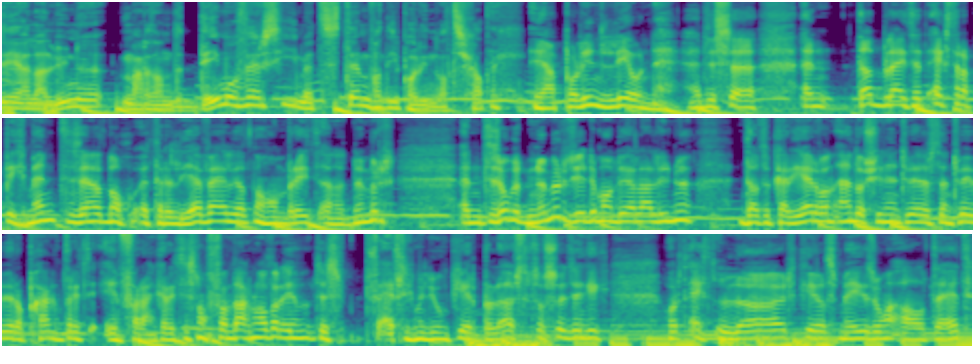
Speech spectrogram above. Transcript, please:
À la Lune, maar dan de demoversie met stem van die Pauline. Wat schattig. Ja, Pauline Leonet. Dus, uh, en dat blijkt het extra pigment zijn dat nog het relief eigenlijk dat nog ontbreekt aan het nummer. En het is ook het nummer, demandé à la Lune, dat de carrière van Indochine in 2002 weer op gang trekt in Frankrijk. Het is nog vandaag nog altijd, het is 50 miljoen keer beluisterd of zo, denk ik. Wordt echt luidkeels meegezongen, altijd.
